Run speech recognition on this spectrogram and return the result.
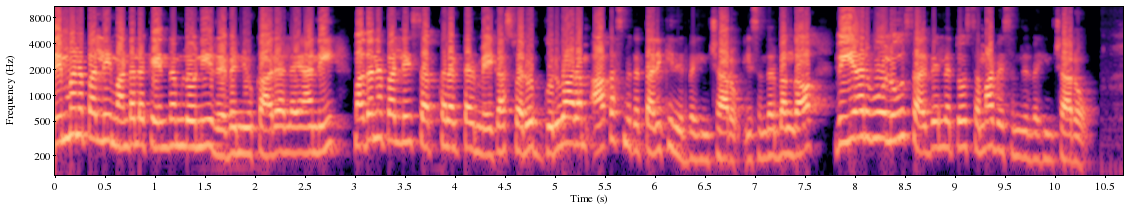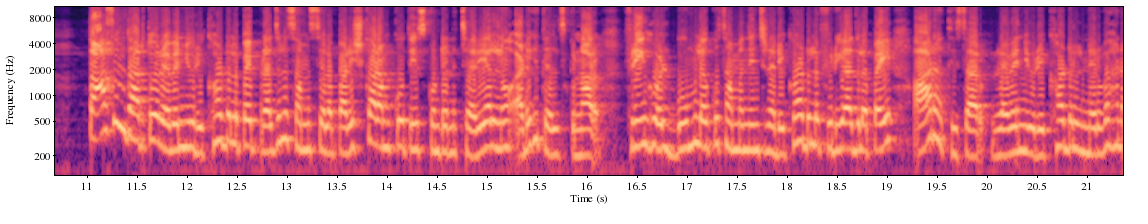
నిమ్మలపల్లి మండల కేంద్రంలోని రెవెన్యూ కార్యాలయాన్ని మదనపల్లి సబ్ కలెక్టర్ మేఘా స్వరూప్ గురువారం ఆకస్మిక తనిఖీ నిర్వహించారు. ఈ సందర్భంగా వీఆర్ఓలు సర్వేలతో సమావేశం నిర్వహించారు. తహసీల్దార్తో రెవెన్యూ రికార్డులపై ప్రజల సమస్యల పరిష్కారంకు తీసుకుంటున్న చర్యలను అడిగి తెలుసుకున్నారు. ఫ్రీ హోల్డ్ భూములకు సంబంధించిన రికార్డుల ఫిర్యాదులపై ఆరా తీశారు. రెవెన్యూ రికార్డుల నిర్వహణ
